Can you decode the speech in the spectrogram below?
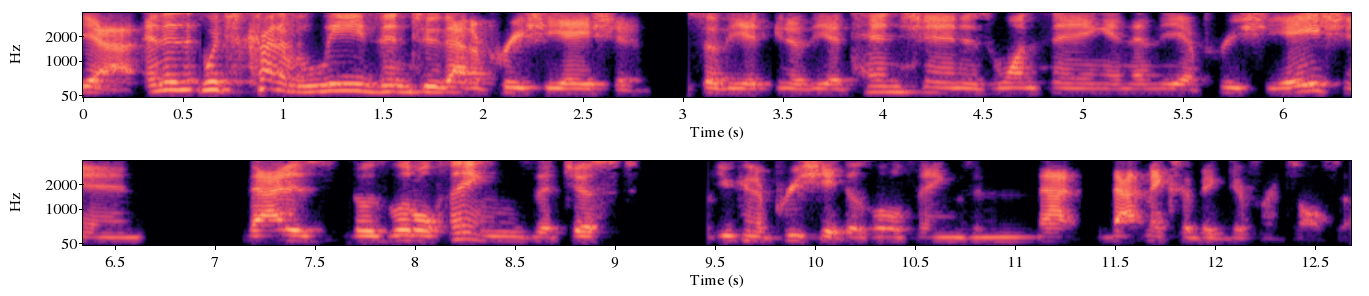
Yeah. And then which kind of leads into that appreciation. So the you know, the attention is one thing, and then the appreciation, that is those little things that just you can appreciate those little things and that that makes a big difference also.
